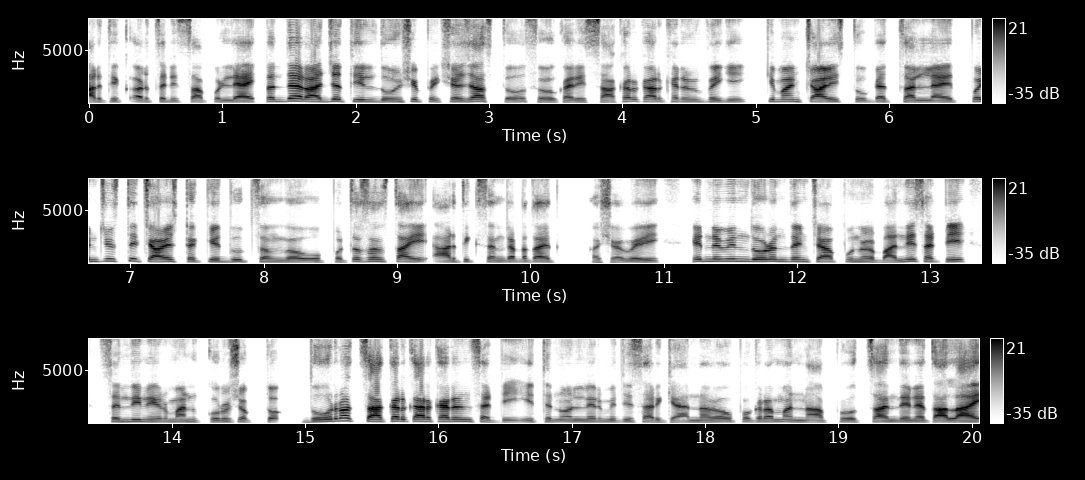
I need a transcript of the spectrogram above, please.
आर्थिक अडचणीत सापडली आहे. सध्या राज्यातील दोनशे पेक्षा जास्त सहकारी साखर कारखान्यांपैकी किमान चाळीस तोट्यात चालल्या आहेत. पंचवीस ते चाळीस टक्के दूध संघ व पतसंस्थाही आर्थिक संकटात आहेत. अशावेळी हे नवीन धोरण त्यांच्या पुनर्बांधणीसाठी संधी निर्माण करू शकतो. धोरणात साखर कारखान्यांसाठी इथेनॉल निर्मितीसारख्या नव्या उपक्रमांना प्रोत्साहन देण्यात आलं आहे.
